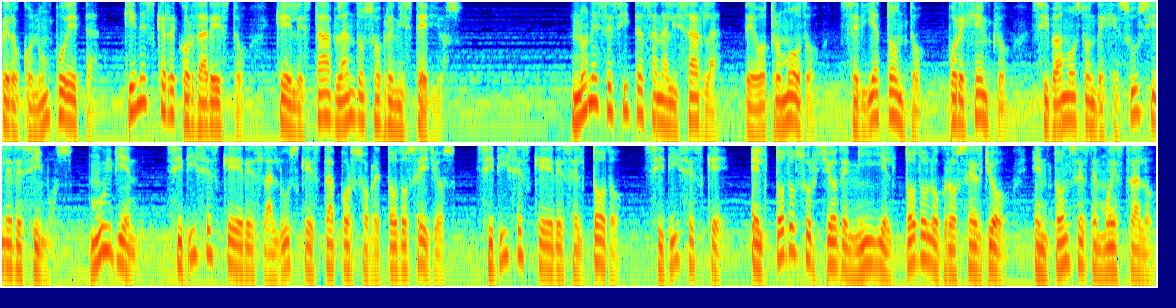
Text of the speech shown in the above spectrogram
pero con un poeta, tienes que recordar esto, que él está hablando sobre misterios. No necesitas analizarla, de otro modo, sería tonto, por ejemplo, si vamos donde Jesús y le decimos, muy bien, si dices que eres la luz que está por sobre todos ellos, si dices que eres el todo, si dices que el todo surgió de mí y el todo logró ser yo, entonces demuéstralo,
